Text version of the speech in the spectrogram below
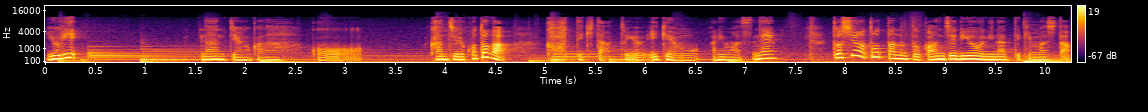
より何て言うのかなこう感じることが変わってきたという意見もありますね。年を取ったなと感じるようになってきました。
